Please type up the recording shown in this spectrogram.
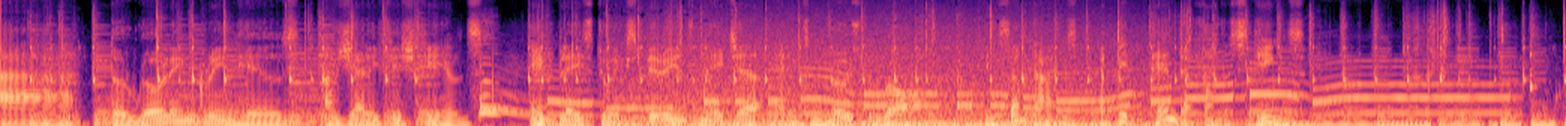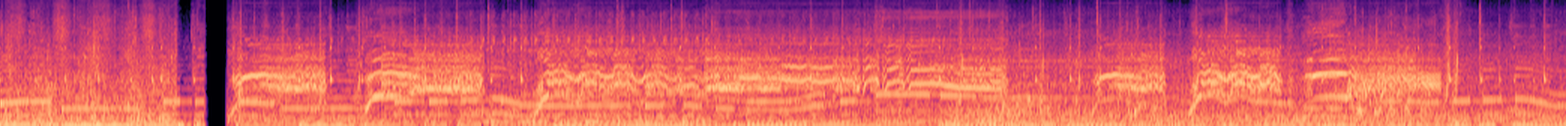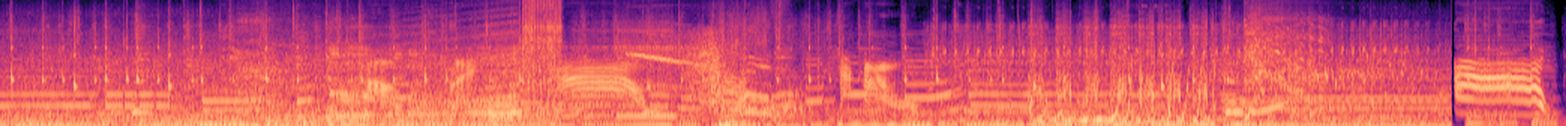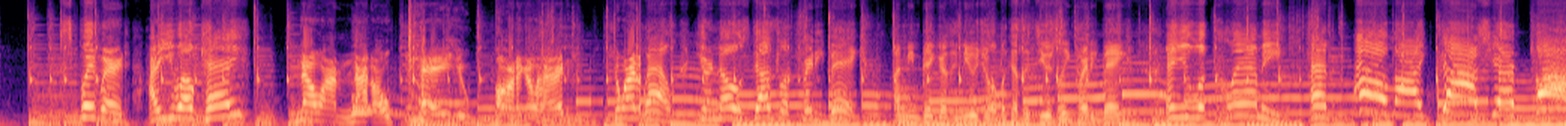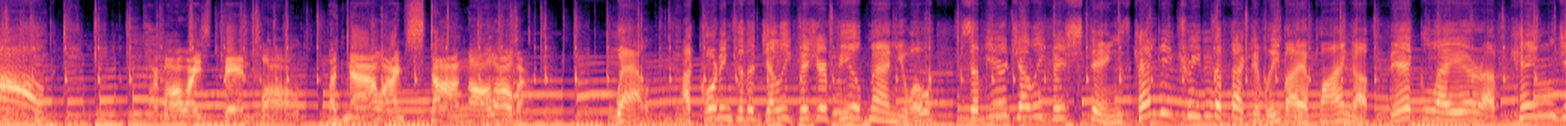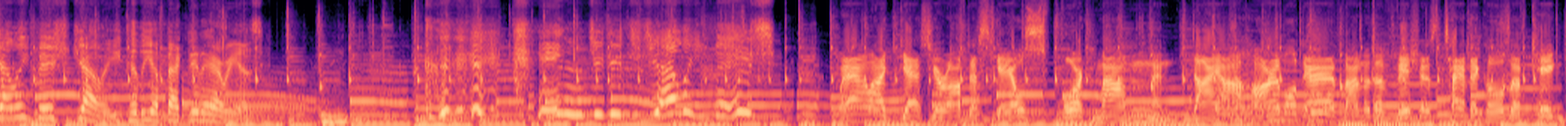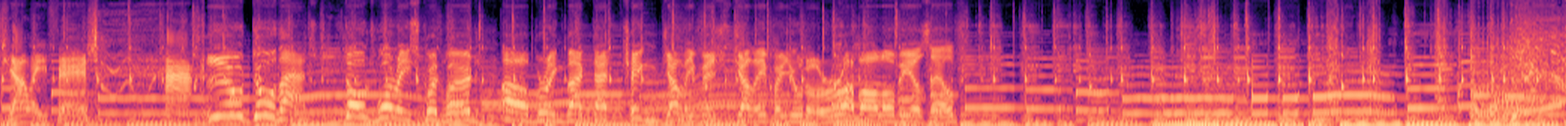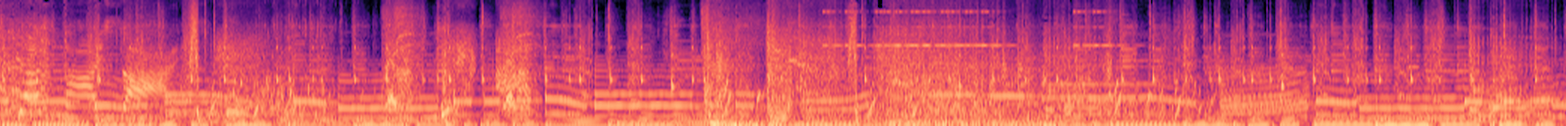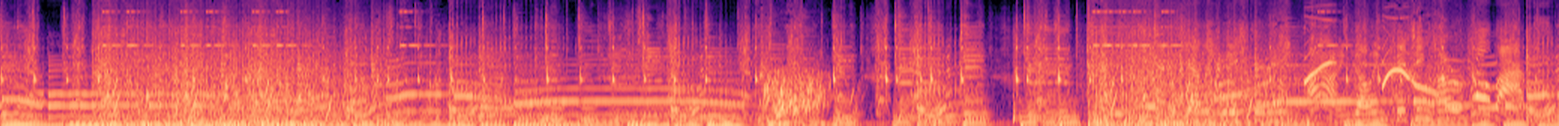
Ah, the rolling green hills of Jellyfish Fields. A place to experience nature at its most raw and sometimes a bit tender from the stings. Okay? No, I'm not okay, you barnacle head. Do I? Well, your nose does look pretty big. I mean, bigger than usual because it's usually pretty big. And you look clammy. And oh my gosh, you're bald! I've always been bald, but now I'm stung all over. Well, according to the Jellyfisher Field Manual, severe jellyfish stings can be treated effectively by applying a thick layer of king jellyfish jelly to the affected areas. King jellyfish? Well, I guess you're off to scale Spork Mountain and die a horrible death under the vicious tentacles of King Jellyfish. You do that! Don't worry, Squidward. I'll bring back that king jellyfish jelly for you to rub all over yourself. Fishing for robots.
